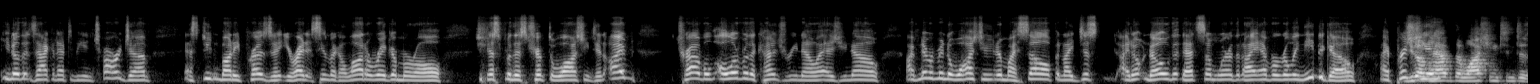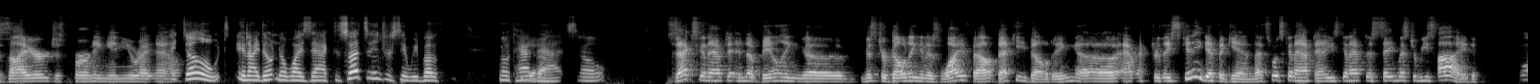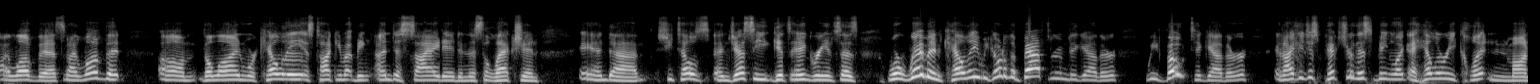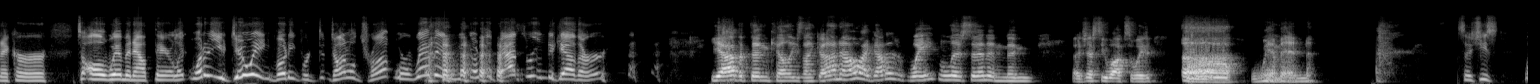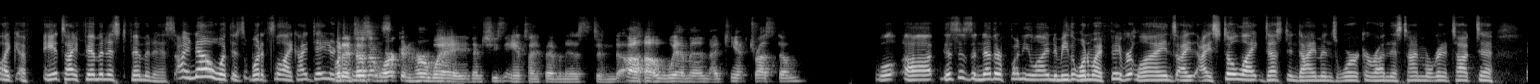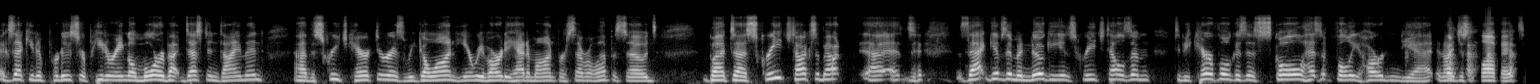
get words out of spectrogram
you know, that Zach would have to be in charge of as student body president. You're right. It seems like a lot of rigmarole just for this trip to Washington. I've traveled all over the country now, as you know. I've never been to Washington myself, and I just I don't know that that's somewhere that I ever really need to go. I appreciate You don't have the Washington desire just burning in you right now. I don't, and I don't know why Zach. So that's interesting. We both both had Yeah. that. So Zach's going to have to end up bailing uh, Mr. Belding and his wife out, Becky Belding, uh, after they skinny dip again. That's what's going to have to. He's going to have to save Mr. B's hide. Well, I love this, and I love that um, the line where Kelly is talking about being undecided in this election, and uh, she tells, and Jesse gets angry and says, "We're women, Kelly. We go to the bathroom together. We vote together." And I could just picture this being like a Hillary Clinton moniker to all women out there. Like, what are you doing, voting for D- Donald Trump? We're women. We go to the bathroom together. Yeah, but then Kelly's like, "Oh no, I got to wait and listen." And then uh, Jesse walks away. Uh, women. So she's like a anti-feminist feminist. I know what this what it's like. I dated. When it doesn't work in her way, then she's anti-feminist and uh, women. I can't trust them. Well, uh, this is another funny line to me. That one of my favorite lines. I, I still like Dustin Diamond's work around this time. We're going to talk to executive producer Peter Engel more about Dustin Diamond, uh, the Screech character, as we go on here. We've already had him on for several episodes, but uh, Screech talks about uh, Zach gives him a noogie, and Screech tells him to be careful because his skull hasn't fully hardened yet, and I just love it.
